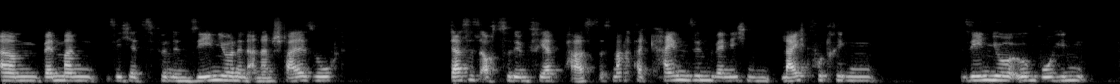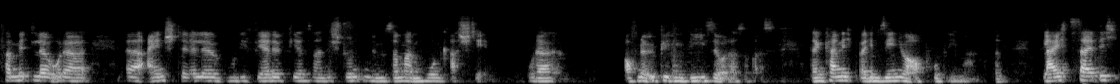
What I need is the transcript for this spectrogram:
ähm, wenn man sich jetzt für einen Senior einen anderen Stall sucht, dass es auch zu dem Pferd passt. Es macht halt keinen Sinn, wenn ich einen leichtfutterigen Senior irgendwo hin vermittle oder äh, einstelle, wo die Pferde 24 Stunden im Sommer im hohen Gras stehen oder auf einer üppigen Wiese oder sowas. Dann kann ich bei dem Senior auch Probleme haben. Gleichzeitig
